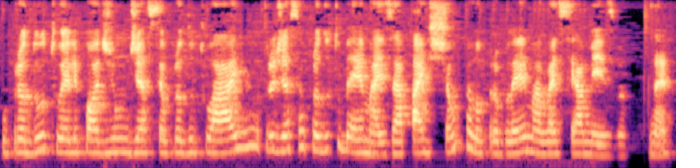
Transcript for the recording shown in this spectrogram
o produto ele pode um dia ser o produto A e outro dia ser o produto B, mas a paixão pelo problema vai ser a mesma, né?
